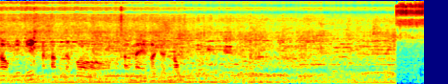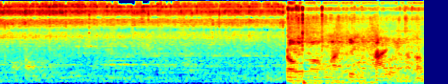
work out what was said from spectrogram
นอกนิดๆนะครับ แล้วก็ข้างในก็จะนุ่มเราลอง กินไส้กันะครับ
